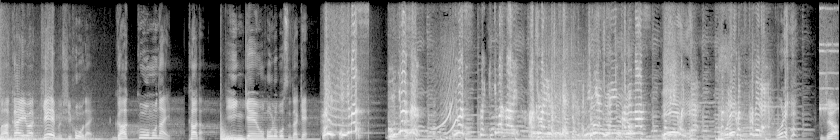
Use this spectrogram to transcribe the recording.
魔界はゲームし放題。学校もない。ただ人間を滅ぼすだけ。はい行きます。行きます。行きます。はい行きます。はい悪魔になって人間全員食べます。えー何こいつ俺何こいつ食べる俺じゃあ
